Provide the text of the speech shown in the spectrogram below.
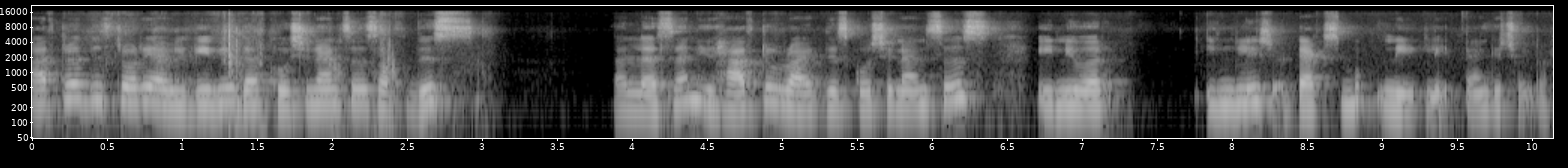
After this story, I will give you the question answers of this uh, lesson. You have to write these question answers in your English textbook neatly. Thank you, children.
